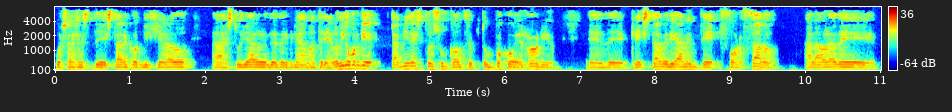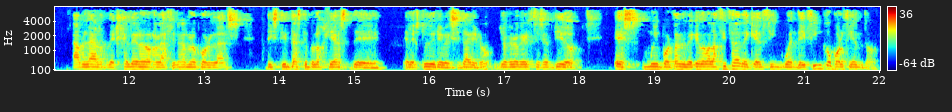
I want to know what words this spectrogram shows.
pues has de estar condicionado a estudiar determinada materia. Lo digo porque también esto es un concepto un poco erróneo, de que está medianamente forzado a la hora de hablar de género, relacionarlo con las distintas tipologías de el estudio universitario, ¿no? Yo creo que en este sentido es muy importante, me quedo con la cifra de que el 55%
